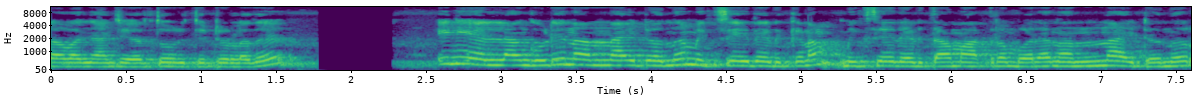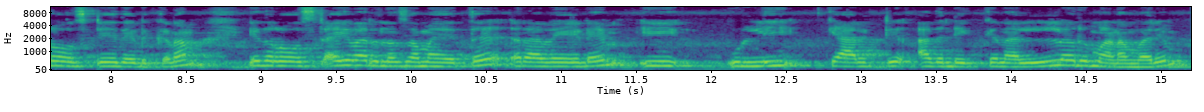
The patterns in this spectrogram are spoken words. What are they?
റവ ഞാൻ ചേർത്ത് കൊടുത്തിട്ടുള്ളത്. ഇനി എല്ലാം കൂടി നന്നായിട്ടൊന്ന് മിക്സ് ചെയ്തെടുക്കണം. മിക്സ് ചെയ്തെടുത്താൽ മാത്രം പോരാ. നന്നായിട്ടൊന്ന് റോസ്റ്റ് ചെയ്തെടുക്കണം. ഇത് റോസ്റ്റായി വരുന്ന സമയത്ത് റവയുടെയും ഈ ഉള്ളി ക്യാരറ്റ് അതിന്റെയൊക്കെ നല്ലൊരു മണം വരും.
